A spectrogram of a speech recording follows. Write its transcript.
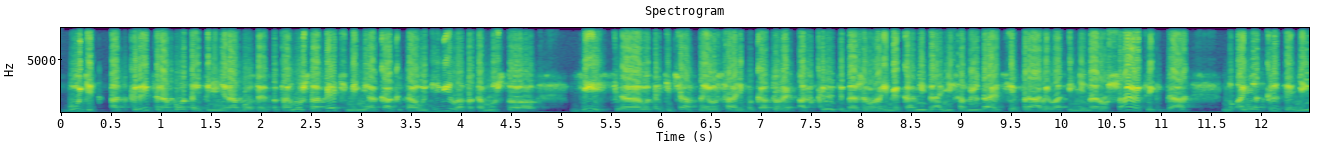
будет открыт, работает или не работает. Потому что опять меня как-то удивило, потому что есть э, вот эти частные усадьбы, которые открыты даже во время ковида, они соблюдают все правила и не нарушают их, да, но они открыты, они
